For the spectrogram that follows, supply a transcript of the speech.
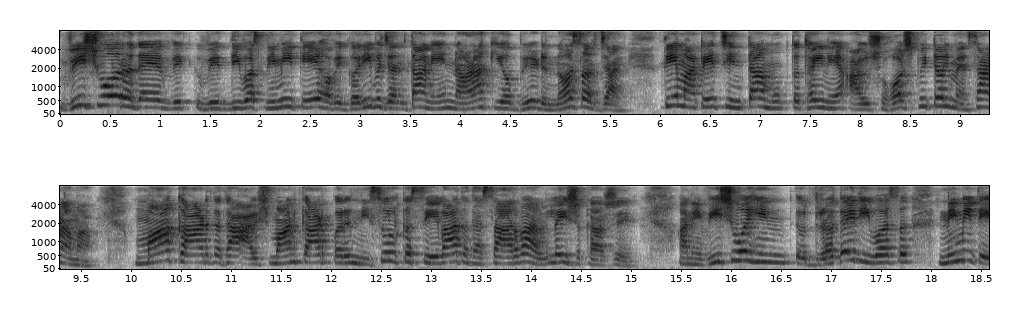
વિશ્વ હૃદય દિવસ નિમિત્તે હવે ગરીબ જનતાને નાણાકીય ભીડ ન સર્જાય. તે માટે ચિંતામુક્ત થઈને આયુષ હોસ્પિટલ મહેસાણામાં મા કાર્ડ તથા આયુષ્માન કાર્ડ પર નિઃશુલ્ક સેવા તથા સારવાર લઈ શકાશે. અને વિશ્વ હિન્દ હૃદય દિવસ નિમિત્તે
